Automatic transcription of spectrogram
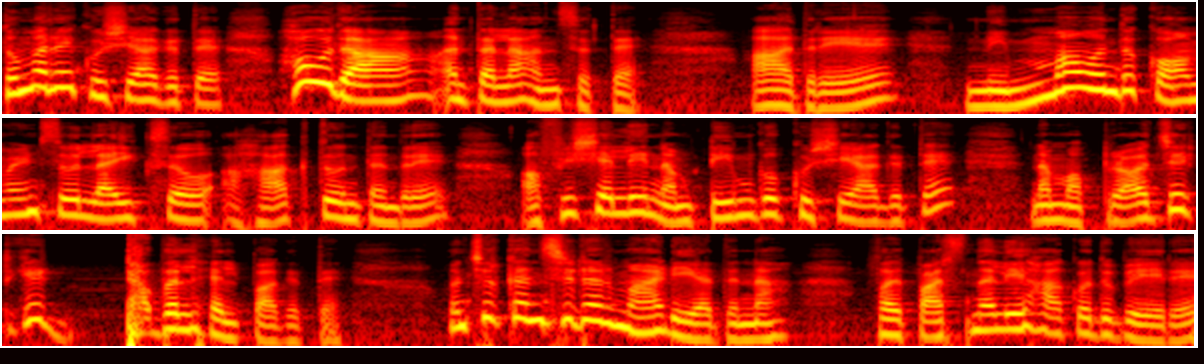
ತುಂಬಾ ಖುಷಿ ಆಗುತ್ತೆ. ಹೌದಾ ಅಂತೆಲ್ಲ ಅನಿಸುತ್ತೆ. ಆದರೆ ನಿಮ್ಮ ಒಂದು ಕಾಮೆಂಟ್ಸು ಲೈಕ್ಸು ಹಾಕ್ತು ಅಂತಂದರೆ ಅಫಿಷಿಯಲಿ ನಮ್ಮ ಟೀಮ್ಗೂ ಖುಷಿ ಆಗುತ್ತೆ, ನಮ್ಮ ಪ್ರಾಜೆಕ್ಟ್ಗೆ ಡಬಲ್ ಹೆಲ್ಪ್ ಆಗುತ್ತೆ. ಒಂಚೂರು ಕನ್ಸಿಡರ್ ಮಾಡಿ ಅದನ್ನು. ಫ ಪರ್ಸ್ನಲಿ ಹಾಕೋದು ಬೇರೆ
